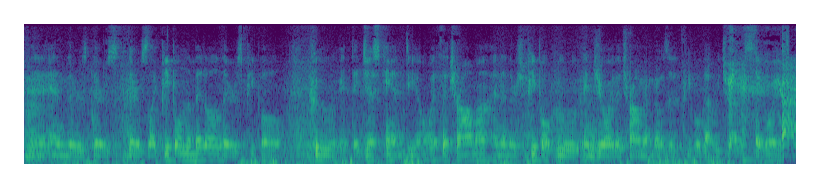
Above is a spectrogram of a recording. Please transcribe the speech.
Mm-hmm. and there's there's there's like people in the middle there's people who they just can't deal with the trauma and then there's people who enjoy the trauma and those are the people that we try to stay away from.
